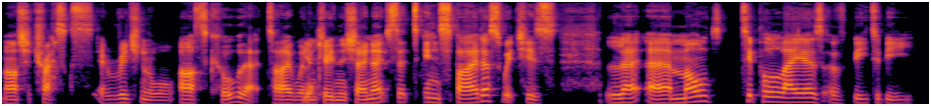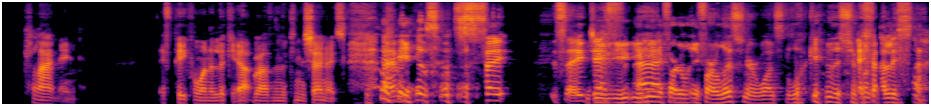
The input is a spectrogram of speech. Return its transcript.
Marcia Trask's original article that I will include in the show notes that inspired us, which is le- uh, multiple layers of B2B planning. If people want to look it up rather than look in the show notes. Um, yes. So, so Jeff, you, you, uh, mean if our if our listener wants to look in the show? If our listener.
